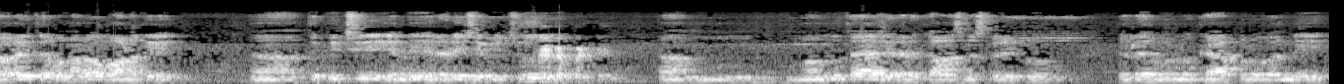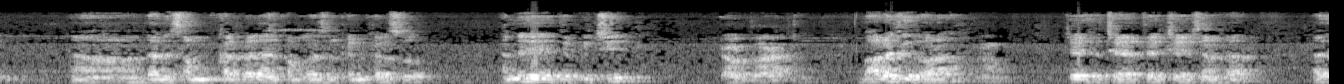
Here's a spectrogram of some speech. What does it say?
ఎవరైతే ఉన్నారో వాళ్ళకి తెప్పించి ఇవన్నీ రెడీ చేయించు మందు తయారు చేయడానికి కావాల్సిన స్పిరిట్ లేబుల్ క్యాప్లు అన్నీ దాన్ని కలిపేదానికి కావాల్సిన కెమికల్స్ అన్నీ తెప్పించి బాలాజీ ద్వారా. చేసి చేశాను సార్. అది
